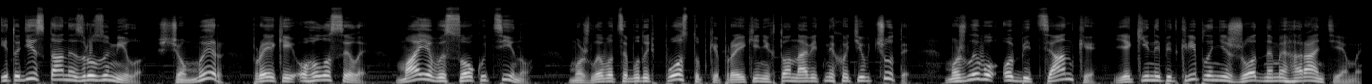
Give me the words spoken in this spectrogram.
і тоді стане зрозуміло, що мир, про який оголосили, має високу ціну. Можливо, це будуть поступки, про які ніхто навіть не хотів чути. Можливо, обіцянки, які не підкріплені жодними гарантіями.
